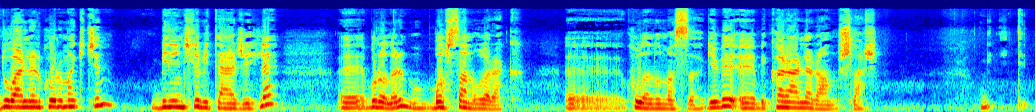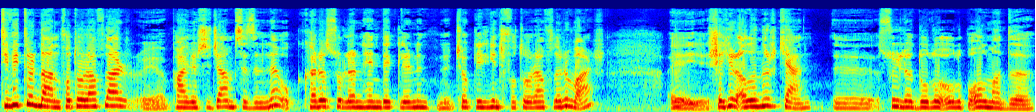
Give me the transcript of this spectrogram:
Duvarları korumak için bilinçli bir tercihle e, buraların bostan olarak e, kullanılması gibi e, bir kararlar almışlar. Twitter'dan fotoğraflar e, paylaşacağım sizinle. O karasurların hendeklerinin çok ilginç fotoğrafları var. Şehir alınırken suyla dolu olup olmadığı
